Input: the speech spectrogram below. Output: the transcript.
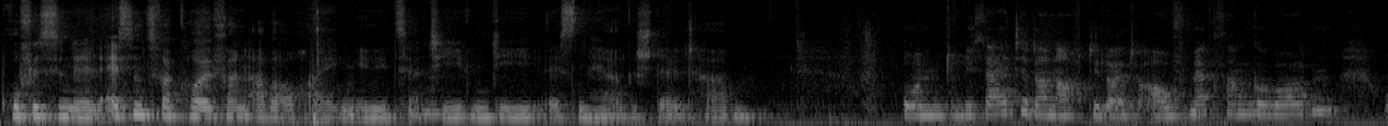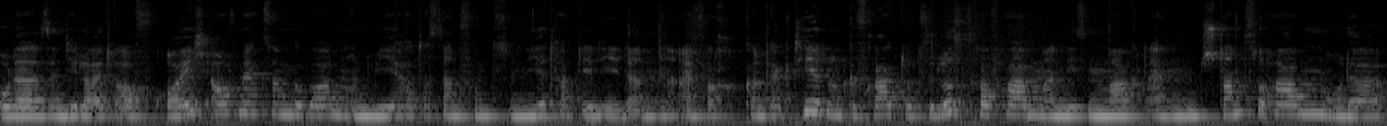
professionellen Essensverkäufern, aber auch Eigeninitiativen, die Essen hergestellt haben. Und wie seid ihr dann auf die Leute aufmerksam geworden? Oder sind die Leute auf euch aufmerksam geworden? Und wie hat das dann funktioniert? Habt ihr die dann einfach kontaktiert und gefragt, ob sie Lust drauf haben, an diesem Markt einen Stand zu haben? Oder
